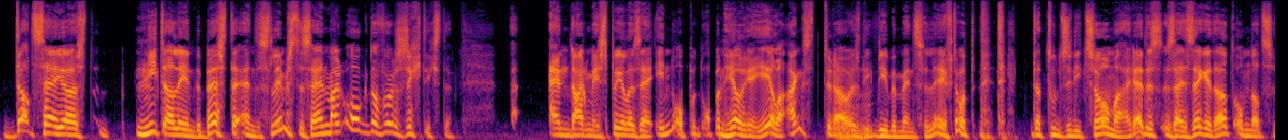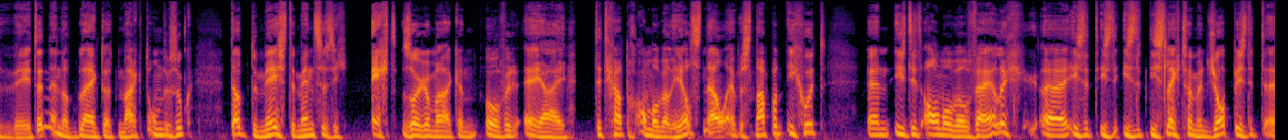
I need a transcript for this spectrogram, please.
dat zij juist niet alleen de beste en de slimste zijn... maar ook de voorzichtigste. En daarmee spelen zij in op een, op een heel reële angst trouwens, die, die bij mensen leeft. Want dat doen ze niet zomaar. Hè. Dus zij zeggen dat omdat ze weten, en dat blijkt uit marktonderzoek, dat de meeste mensen zich echt zorgen maken over AI. Dit gaat toch allemaal wel heel snel en we snappen het niet goed. En is dit allemaal wel veilig? Uh, is, het, is, is het niet slecht voor mijn job? Is dit, uh,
